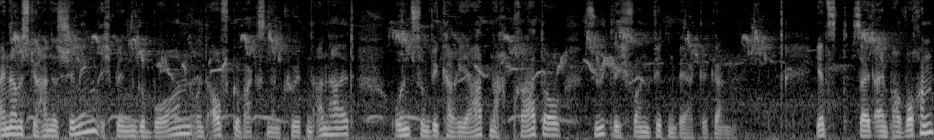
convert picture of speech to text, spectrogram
Mein Name ist Johannes Schimming, ich bin geboren und aufgewachsen in Köthen-Anhalt und zum Vikariat nach Pratau südlich von Wittenberg gegangen. Jetzt seit ein paar Wochen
